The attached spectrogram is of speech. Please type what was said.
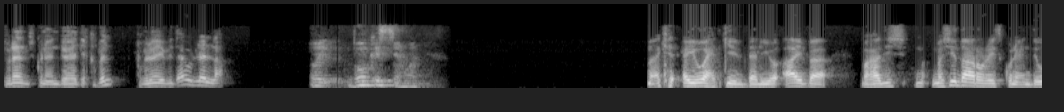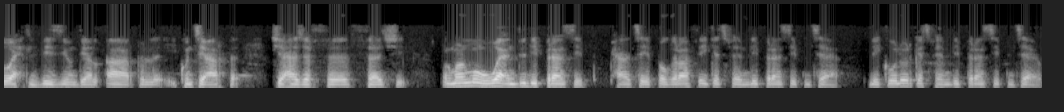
بنادم تكون عنده هذه قبل؟ قبل ما يبدأ ولا لا؟ oui bonne question oui أي واحد كيبدا ال UI ما غاديش ماشي ضروري تكون عنده واحد ال vision ديال ال art ولا يكون تيعرف شي حاجة في, في هذا الشيء. normalement هو عنده des principes بحال typographie كتفهم les principes نتاعها les couleurs كتفهم les principes نتاعو.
